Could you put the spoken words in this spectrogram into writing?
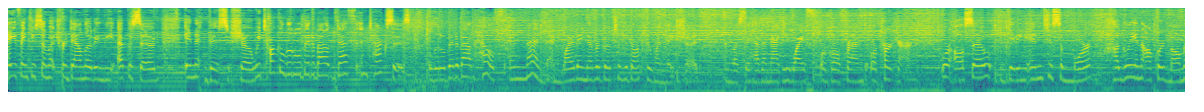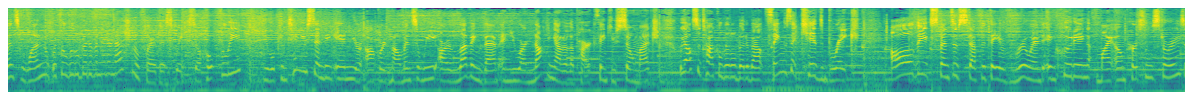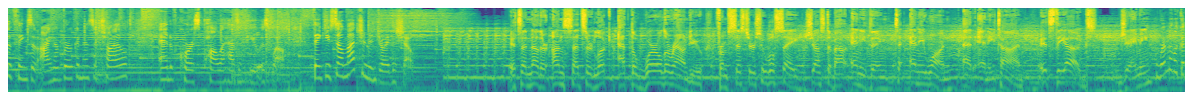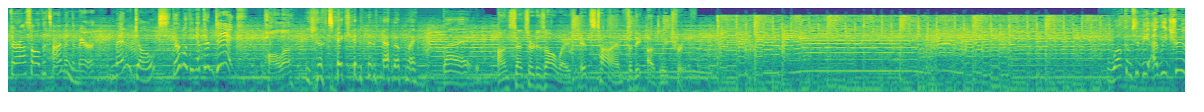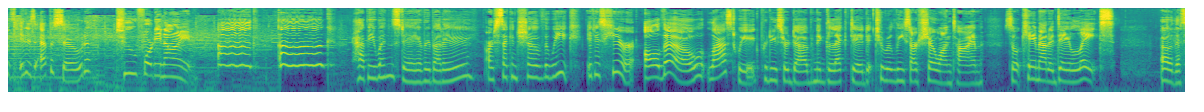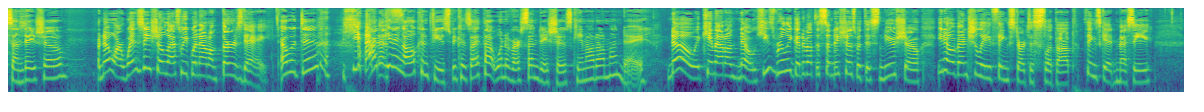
Hey, thank you so much for downloading the episode. In this show, we talk a little bit about death and taxes, a little bit about health and men and why they never go to the doctor when they should, unless they have a naggy wife or girlfriend or partner. We're also getting into some more ugly and awkward moments, one with a little bit of an international flair this week. So hopefully you will continue sending in your awkward moments. We are loving them and you are knocking out of the park. Thank you so much. We also talk a little bit about things that kids break. All the expensive stuff that they have ruined, including my own personal stories of things that I have broken as a child. And of course, Paula has a few as well. Thank you so much and enjoy the show. It's another uncensored look at the world around you from sisters who will say just about anything to anyone at any time. It's the Uggs. Jamie, Women look at their ass all the time in the mirror. Men don't. They're looking at their dick. Paula, You're taking it out of my butt. uncensored as always, it's time for the ugly truth. Welcome to The Ugly Truth. It is episode 249. Ugh, ugh. Happy Wednesday, everybody. Our second show of the week. It is here. Although last week, producer Dub neglected to release our show on time, so it came out a day late. Oh, the Sunday show? No, our Wednesday show last week went out on Thursday. Oh, it did? Yes. I'm getting all confused because I thought one of our Sunday shows came out on Monday. No, it came out on. No, he's really good about the Sunday shows, but this new show, you know, eventually things start to slip up. Things get messy.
